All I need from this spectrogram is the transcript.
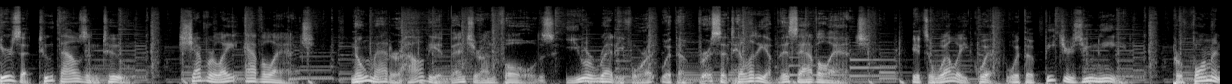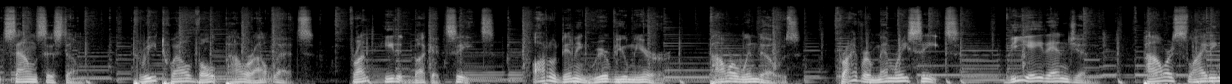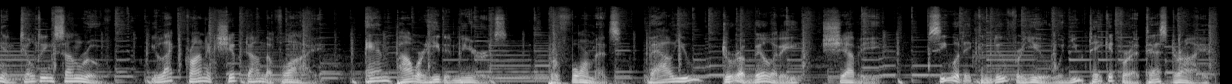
Here's a 2002 Chevrolet Avalanche. No matter how the adventure unfolds, you're ready for it with the versatility of this Avalanche. It's well equipped with the features you need. Performance sound system, three 12-volt power outlets, front heated bucket seats, auto-dimming rearview mirror, power windows, driver memory seats, V8 engine, power sliding and tilting sunroof, electronic shift on the fly, and power heated mirrors. Performance, value, durability, Chevy. See what it can do for you when you take it for a test drive.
